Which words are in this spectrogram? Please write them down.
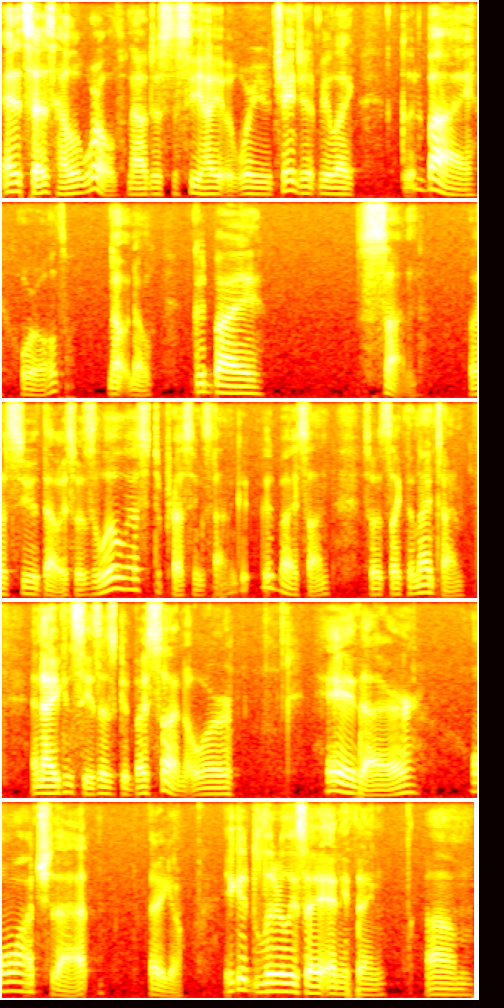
and it says hello world. Now just to see how you, where you change it, be like goodbye world. No, no. Goodbye sun. Let's do it that way. So it's a little less depressing sun. Good, goodbye sun. So it's like the nighttime. And now you can see it says goodbye sun or hey there, watch that. There you go. You could literally say anything um,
